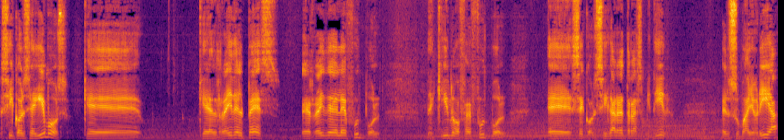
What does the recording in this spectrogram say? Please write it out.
si conseguimos que, que el rey del PES, el rey del eFootball, de King of eFootball, eh, se consiga retransmitir en su mayoría,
